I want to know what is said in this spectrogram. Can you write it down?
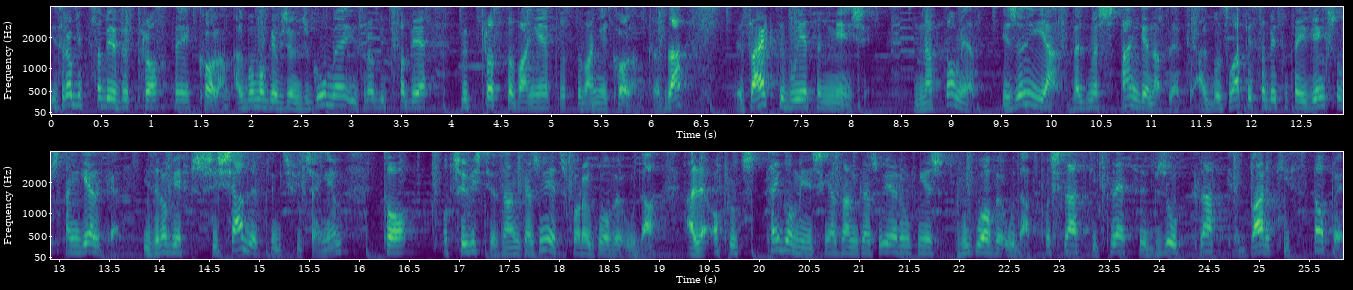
i zrobić sobie wyprosty kolan, albo mogę wziąć gumy i zrobić sobie wyprostowanie, prostowanie kolan, prawda? Zaaktywuję ten mięsień. Natomiast jeżeli ja wezmę sztangę na plecy albo złapię sobie tutaj większą sztangielkę i zrobię przysiady z tym ćwiczeniem, to oczywiście zaangażuję czworogłowy uda, ale oprócz tego mięśnia zaangażuję również dwugłowy uda, pośladki, plecy, brzuch, klatkę, barki, stopy,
